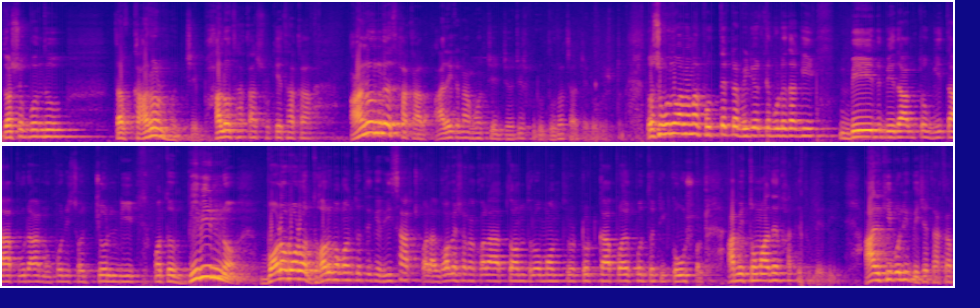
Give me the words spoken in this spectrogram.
দর্শক বন্ধু, তার কারণ হচ্ছে ভালো থাকা, সুখে থাকা আনন্দে থাকার আরেক নাম হচ্ছে জ্যোতিষগুরু দুরাচার্যের অনুষ্ঠান। দর্শক বন্ধু, আমি আমার প্রত্যেকটা ভিডিওতে বলে থাকি, বেদ, বেদান্ত, গীতা, পুরাণ, উপনিষদ, চণ্ডী মতো বিভিন্ন বড় বড় ধর্মগ্রন্থ থেকে রিসার্চ করা, গবেষণা করা, তন্ত্র, মন্ত্র, টোটকা, প্রয়োগ পদ্ধতি, কৌশল আমি তোমাদের হাতে তুলে দিই। আর কি বলি, বেঁচে থাকার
